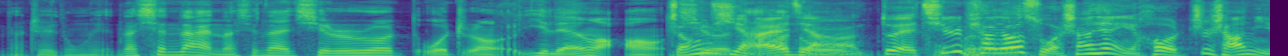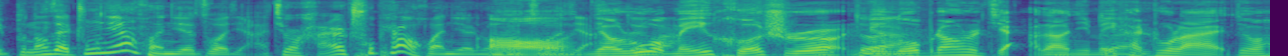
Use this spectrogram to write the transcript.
那这东西，那现在呢？现在其实说我只要一联网，整体来讲，对，其实票交所所上线以后，至少你不能在中间环节作假，就是还是出票环节中作假。，哦你要如果没核实，你萝卜章是假的，你没看出来，就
